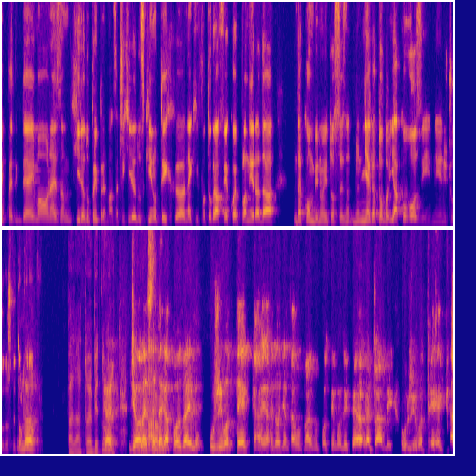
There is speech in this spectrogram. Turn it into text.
iPad gde je imao, ne znam, hiljadu priprema, znači, hiljadu skinutih eh, nekih fotografija koje planira da, da kombinuje i to se, njega to jako vozi, nije ni čudo što je toliko da. dobro. Pa da, to je bitno. Kaj, Đole se da ga pozdravim u životeka, ja dođem tamo u Pragu, pustim od evo ga Charlie u životeka.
